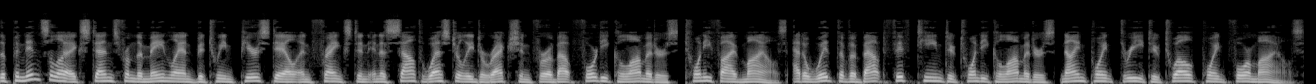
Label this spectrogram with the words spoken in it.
The peninsula extends from the mainland between Pearsedale and Frankston in a southwesterly direction for about 40 kilometers (25 miles) at a width of about 15 to 20 kilometers (9.3 to 12.4 miles).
